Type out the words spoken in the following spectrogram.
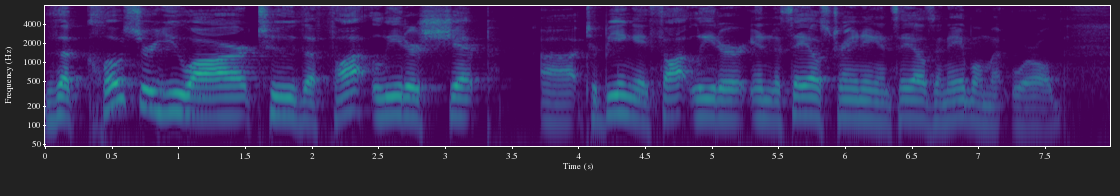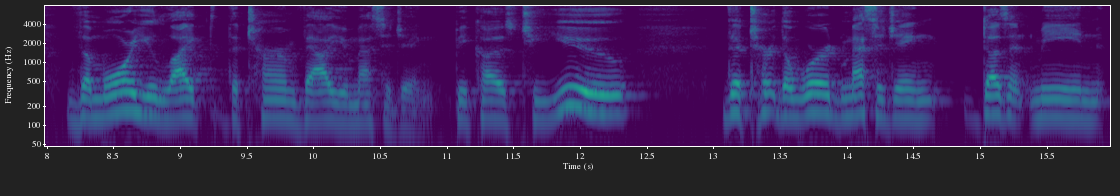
the closer you are to the thought leadership, uh, to being a thought leader in the sales training and sales enablement world, the more you liked the term value messaging because to you, the ter- the word messaging doesn't mean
